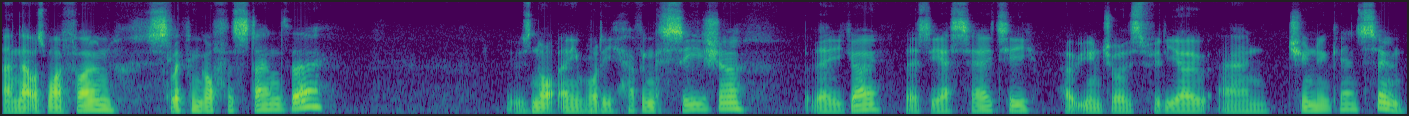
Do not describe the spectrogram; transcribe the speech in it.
And that was my phone slipping off the stand there. It was not anybody having a seizure, but there you go. There's the SA-80. Hope you enjoy this video and tune in again soon.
